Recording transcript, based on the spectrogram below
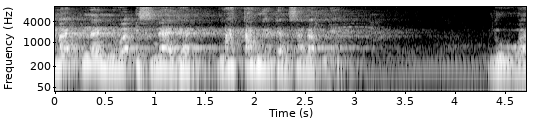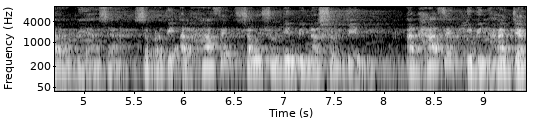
matnan wa isnadan, matanya dan sanatnya. Luar biasa. Seperti Al-Hafidh Syamsuddin bin Nasruddin. Al-Hafidh Ibn Hajar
